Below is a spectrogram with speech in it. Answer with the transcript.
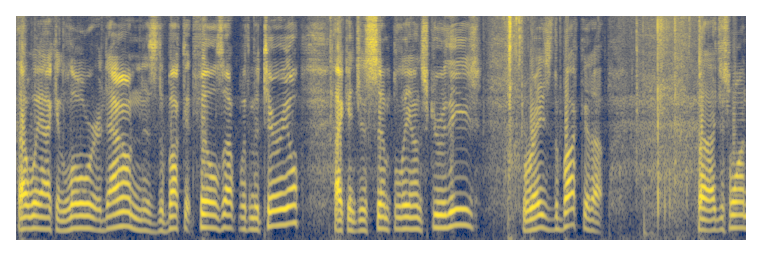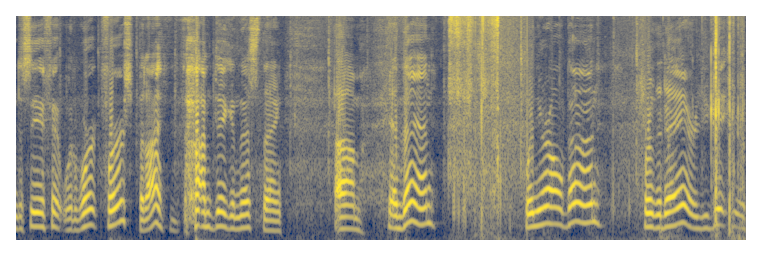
That way I can lower it down and as the bucket fills up with material, I can just simply unscrew these, raise the bucket up. But I just wanted to see if it would work first, but I, I'm digging this thing. Um, and then, when you're all done for the day or you get your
